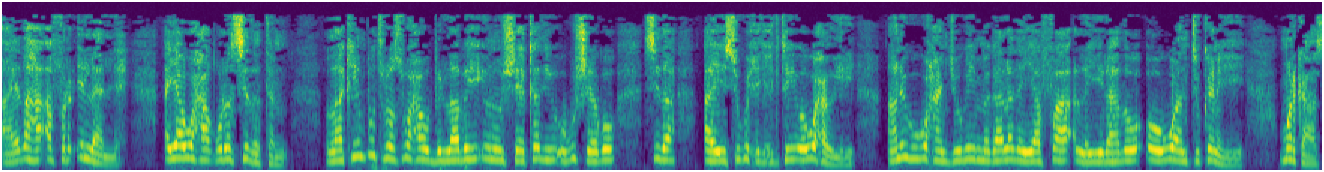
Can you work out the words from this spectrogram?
aayadaha afar ilaa lix ayaa waxaa qoran sida tan. Laakiin butros waxa uu bilaabay inuu sheekadii ugu sheego sida ay isugu xigxigtay oo waxauu yidhi anigu waxaan joogay magaalada yaafa la yidhaahdo oo waan tukanayey markaas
